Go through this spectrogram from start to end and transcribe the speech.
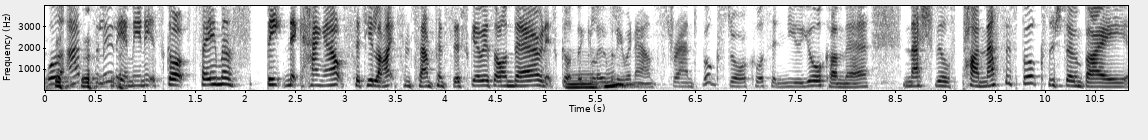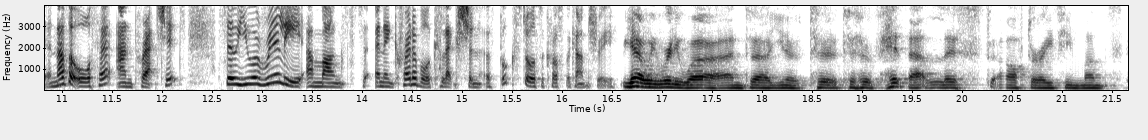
well, absolutely. I mean, it's got famous Beatnik Hangouts, City Lights in San Francisco is on there, and it's got mm-hmm. the globally renowned Strand Bookstore, of course, in New York on there. Nashville's Parnassus Books, which is owned by another author, Ann Patchett. So you were really amongst an incredible collection of bookstores across the country. Yeah, we really were. And, uh, you know, to, to have hit that list after 18 months,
